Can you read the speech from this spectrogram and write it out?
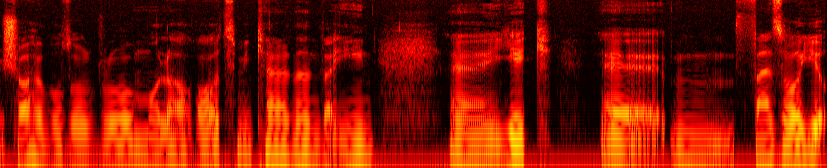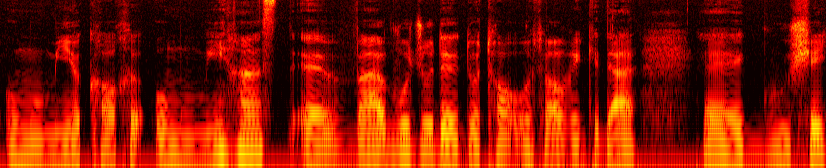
شاه بزرگ رو ملاقات می کردن و این یک فضای عمومی کاخ عمومی هست و وجود دو تا اتاقی که در گوشه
